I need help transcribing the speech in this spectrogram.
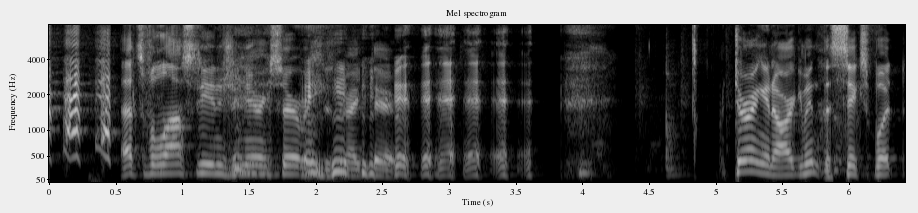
That's Velocity Engineering Services right there. During an argument, the six foot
